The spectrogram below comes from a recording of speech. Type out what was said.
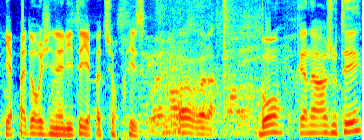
il n'y a pas d'originalité, il n'y a pas de surprise. Ouais, voilà. Bon, rien à rajouter?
